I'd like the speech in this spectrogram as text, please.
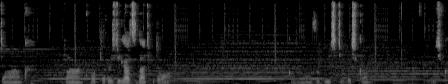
Так, так, вот разделяться, да, типа того. Уже 200 войска. Войска.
